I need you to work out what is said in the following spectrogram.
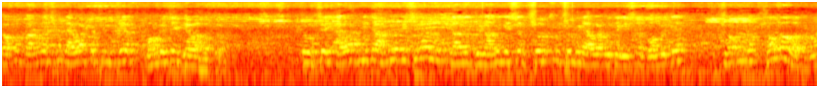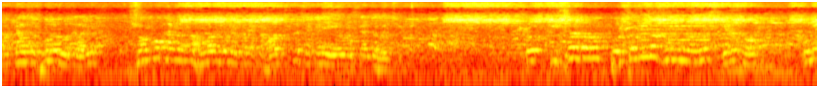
তখন বাংলা ছবির অ্যাওয়ার্ডটা ফিল্মফেয়ার বোম্বেতেই দেওয়া হতো। তো সেই অ্যাওয়ার্ড নিতে আমিও গেছিলাম উনি গানের জন্য, আমি গেছিলাম শত্রু ছবির অ্যাওয়ার্ড নিতে গেছিলাম বোম্বেতে। সম্ভব- সম্ভবত, নামটা হয়তো ভুলও বলতে পারি, সম্মুখানন্দ হল বলে একটা হল ছিল, সেখানে এই অনুষ্ঠানটা হয়েছিল। তো কিশোরবাবু প্রচণ্ড গুণী মানুষ, যেরকম উনি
